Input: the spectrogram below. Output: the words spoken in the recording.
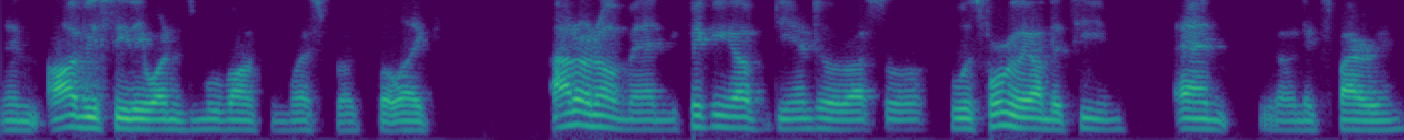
and obviously they wanted to move on from Westbrook. But like, I don't know, man. You're picking up D'Angelo Russell, who was formerly on the team, and you know, an expiring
